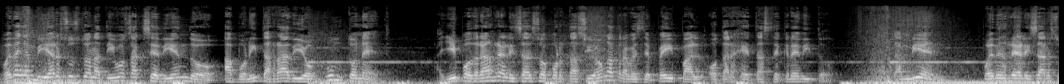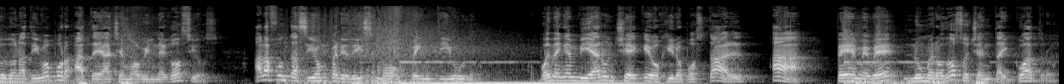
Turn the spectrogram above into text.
Pueden enviar sus donativos accediendo a bonitaradio.net. Allí podrán realizar su aportación a través de PayPal o tarjetas de crédito. También pueden realizar su donativo por ATH Móvil Negocios a la Fundación Periodismo 21. O pueden enviar un cheque o giro postal a PMB número 284,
